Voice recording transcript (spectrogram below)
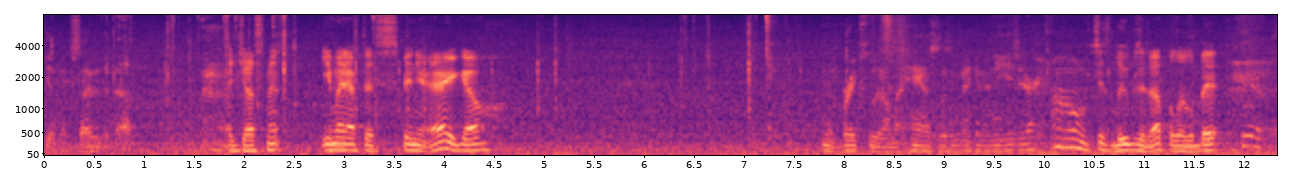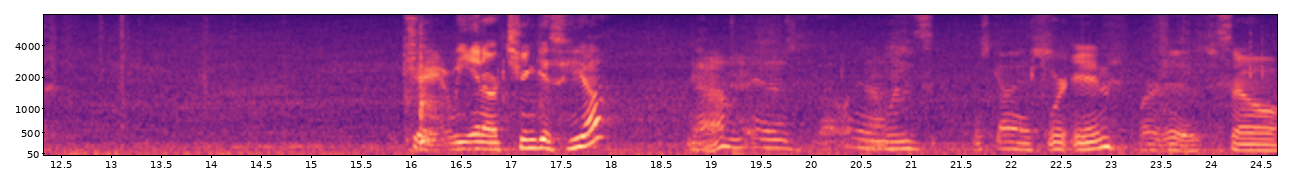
getting excited about. Adjustment. You might have to spin your, there you go. And the brake fluid on my hands doesn't make it any easier. Oh, it just lubes it up a little bit. Okay, are we in our Chinggis here? Yeah. That one is. That one That is. one's, This guy's we're in. where it is. So,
